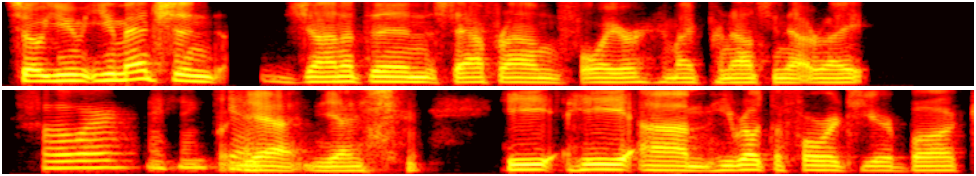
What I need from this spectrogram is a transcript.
So you you mentioned Jonathan Safran Foer. Am I pronouncing that right? Foer, I think. Yeah. Yeah. Yes. He he um he wrote the forward to your book.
